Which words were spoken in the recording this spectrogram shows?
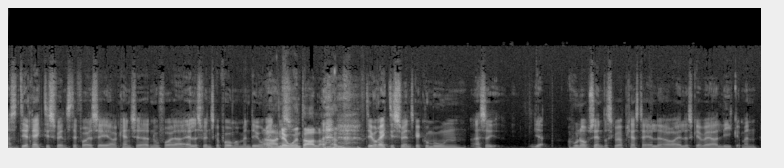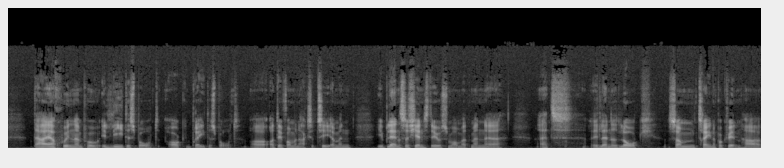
Altså, det er rigtig svensk, det får jeg sige, og kanskje at nu får jeg alle svensker på mig, men det er jo ja, rigtig... nog inte alla, men... det er jo rigtig svensk af kommunen. Altså, ja, 100% der skal være plads til alle, og alle skal være lige, men der er skillnad på elitesport og breddesport, og, og det får man acceptere, men ibland så känns det jo som om, at man er, at et eller andet lag, som træner på kvinden, har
